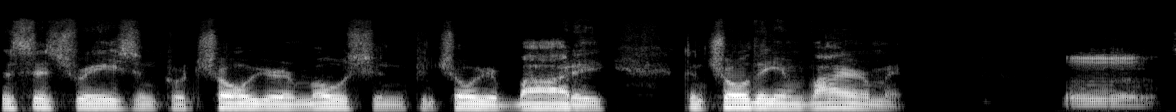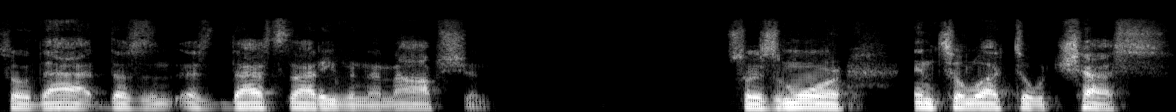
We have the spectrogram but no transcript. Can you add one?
the situation, control your emotion, control your body, control the environment. Mm, So that doesn't that's not even an option. So it's more intellectual chess,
